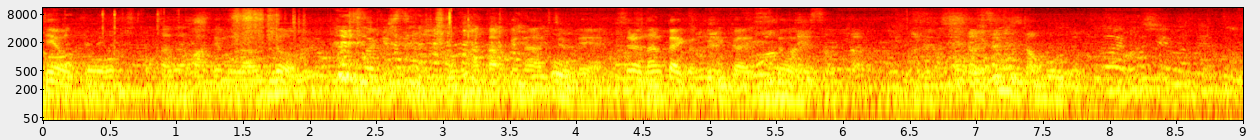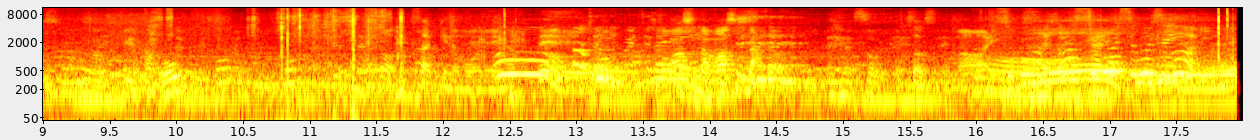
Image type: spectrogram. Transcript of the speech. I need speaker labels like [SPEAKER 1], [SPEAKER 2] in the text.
[SPEAKER 1] 手をこうかざしてもらうと硬くなるのでそれを何回か繰り返すとさっきのモーデルて
[SPEAKER 2] 回すな回すな
[SPEAKER 1] そうですね回り
[SPEAKER 3] すす。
